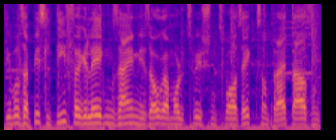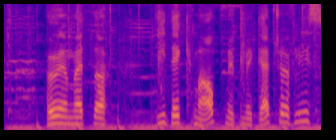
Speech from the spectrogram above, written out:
die was ein bisschen tiefer gelegen sein, ich sage einmal zwischen 2.600 und 3000 Höhenmeter, die decken wir ab mit, mit Gletscherflies.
